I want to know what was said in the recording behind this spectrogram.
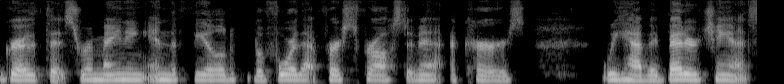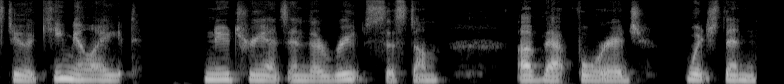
growth that's remaining in the field before that first frost event occurs, we have a better chance to accumulate nutrients in the root system of that forage, which then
